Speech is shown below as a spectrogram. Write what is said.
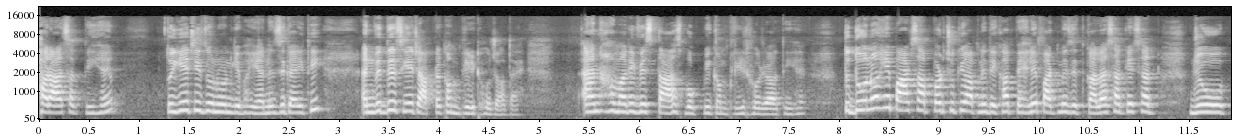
हरा सकती हैं। तो ये चीज़ उन्होंने उनके भैया ने सिखाई थी। एंड विद दिस ये चैप्टर कंप्लीट हो जाता है। एंड हमारी विस्तास बुक भी कंप्लीट हो जाती है। तो दोनों ही पार्ट्स आप पढ़ चुके हो, आपने देखा पहले पार्ट में जितकाला सा के साथ जो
